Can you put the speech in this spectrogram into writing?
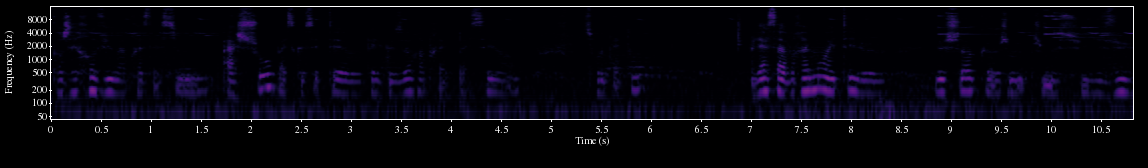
Quand j'ai revu ma prestation à chaud, parce que c'était euh, quelques heures après être passé euh, sur le plateau, là, ça a vraiment été le, le choc. Je me suis vue.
